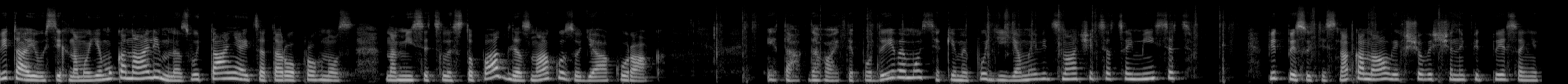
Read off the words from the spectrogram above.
Вітаю усіх на моєму каналі. Мене звуть Таня і це таро прогноз на місяць листопад для знаку Зодіаку Рак. І так, давайте подивимось, якими подіями відзначиться цей місяць. Підписуйтесь на канал, якщо ви ще не підписані.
